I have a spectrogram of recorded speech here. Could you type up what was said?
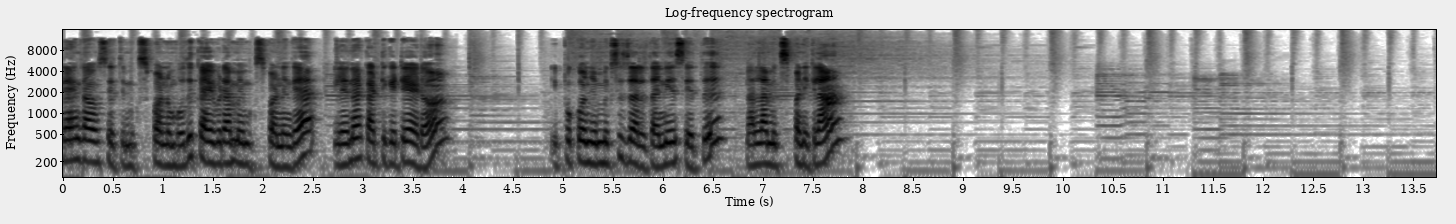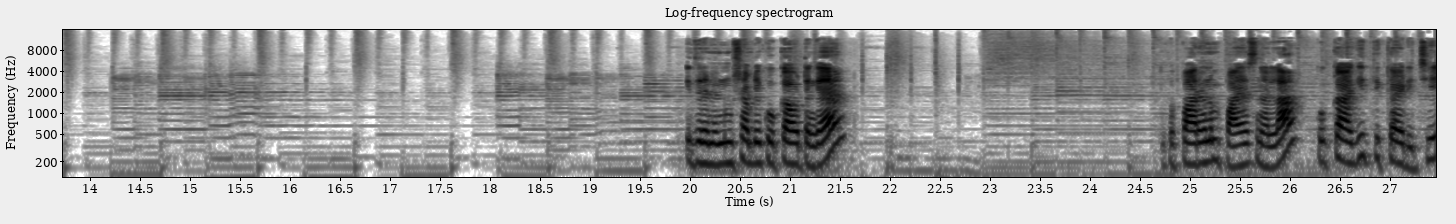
தேங்காவை சேர்த்து மிக்ஸ் பண்ணும்போது கைவிடாமல் மிக்ஸ் பண்ணுங்கள் இல்லைன்னா கட்டி கட்டி ஆகிடும் இப்போ கொஞ்சம் மிக்ஸி ஜாரில் தண்ணியை சேர்த்து நல்லா மிக்ஸ் பண்ணிக்கலாம். இது ரெண்டு நிமிஷம் அப்படியே குக் ஆகட்டுங்க. இப்போ பாருங்க நம்ம பாயாசம் நல்லா குக் ஆகி திக்காயிடுச்சு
